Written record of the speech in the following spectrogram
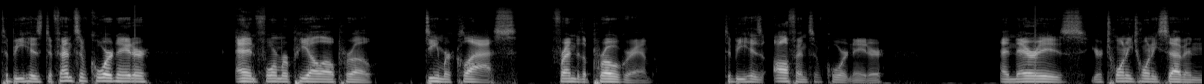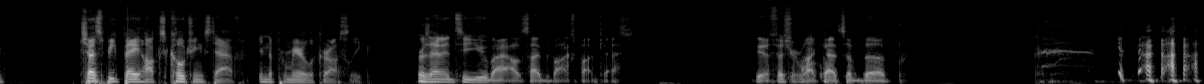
to be his defensive coordinator and former PLL pro, Deemer Class, friend of the program, to be his offensive coordinator. And there is your 2027 Chesapeake Bayhawks coaching staff in the Premier Lacrosse League. Presented to you by Outside the Box Podcast. The official You're welcome. podcast of the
